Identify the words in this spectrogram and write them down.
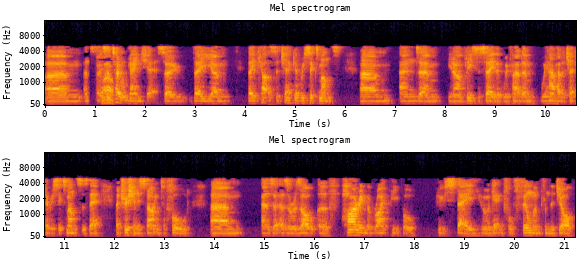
um, and so wow. it's a total gain share. So they um, they cut us a check every six months Um, and um, you know, I'm pleased to say that we've had um, we have had a check every six months as their attrition is starting to fall um, as a, as a result of hiring the right people who stay, who are getting fulfillment from the job,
